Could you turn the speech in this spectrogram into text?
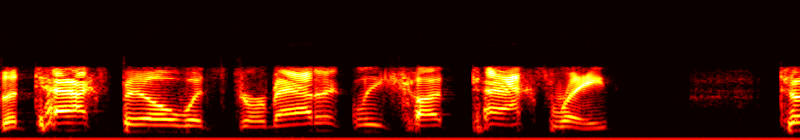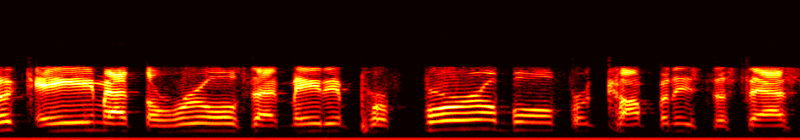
The tax bill, which dramatically cut tax rates, took aim at the rules that made it preferable for companies to stash,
